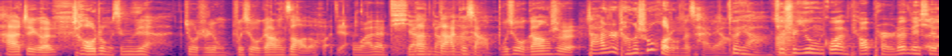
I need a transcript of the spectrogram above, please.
它这个超重星舰就是用不锈钢造的火箭。我的天那！大家可想，不锈钢是大家日常生活中的材料，对呀、就是用锅碗瓢盆的那些，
